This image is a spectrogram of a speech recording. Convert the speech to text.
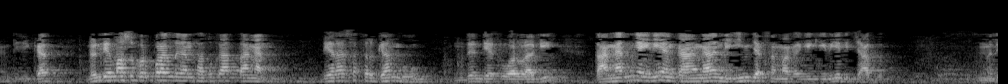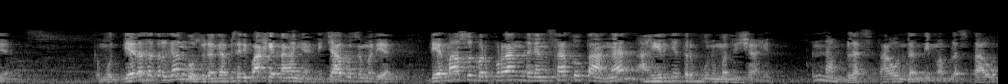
Yang diikat, dan dia masuk berperang dengan satu tangan. Dia rasa terganggu, kemudian dia keluar lagi, tangannya ini yang kanan diinjak sama kaki kirinya dicabut sama dia. Kemudian dia rasa terganggu, sudah nggak bisa dipakai tangannya, dicabut sama dia. Dia masuk berperang dengan satu tangan, akhirnya terbunuh mati syahid. 16 tahun dan 15 tahun.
